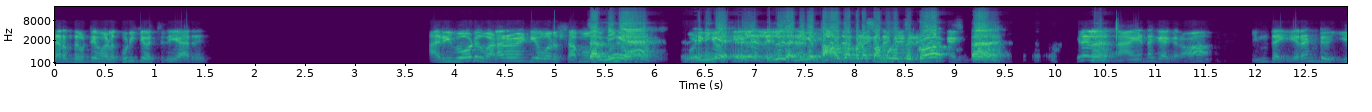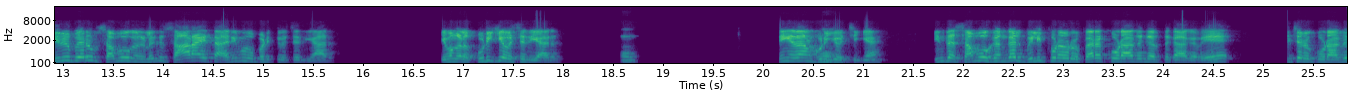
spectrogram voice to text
திறந்து விட்டு இவங்களை குடிக்க வச்சது யாரு? அறிவோடு வளர வேண்டிய ஒரு சமூகம். நீங்க நீங்க இல்ல நீங்க தாழ்த்தப்பட்ட சமூகத்துக்கோ இல்ல இல்ல நான் என்ன கேக்குறோம்? இந்த இரண்டு இரு பெரும் சமூகங்களுக்கு சாராயத்தை அறிமுகப்படுத்தி வச்சது யாரு? இவங்களை குடிக்க வச்சது யாரு. நீங்க தான் குடிக்க வச்சீங்க. இந்த சமூகங்கள் விழிப்புணர்வு பெறக்கூடாதுங்கிறதுக்காகவே கூடாது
